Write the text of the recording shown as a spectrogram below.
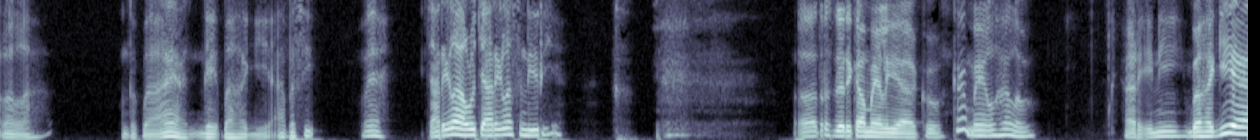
lelah untuk bahagia bahagia. Apa sih? Weh, carilah lu carilah sendiri. Uh, terus dari Kamelia aku Kamel halo hari ini bahagia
